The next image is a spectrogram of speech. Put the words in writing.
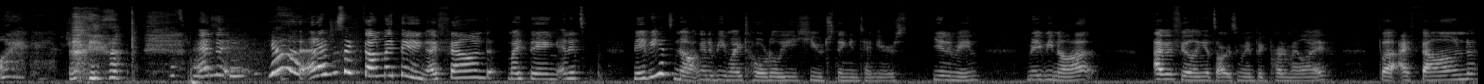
Oh, kind of and yeah, and I just like found my thing. I found my thing, and it's maybe it's not gonna be my totally huge thing in ten years. You know what I mean? Maybe not. I have a feeling it's always gonna be a big part of my life, but I found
